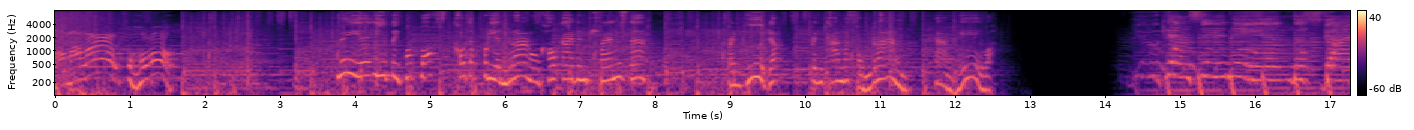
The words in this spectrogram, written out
ออกมาแล้ว โอ้โห นี่ไงอีพิกพ็อปบ็อกซ์เขาจะเปลี่ยนร่างของเขากลายเป็นแพลนส์นะ เป็นพืชครับ เป็นการผสมร่างต่างเท่ว่ะ You can see me in the sky,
